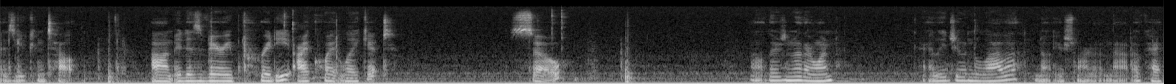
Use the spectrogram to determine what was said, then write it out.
as you can tell. Um, it is very pretty. I quite like it. So, oh, there's another one. Can I lead you into lava? No, you're smarter than that. Okay.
